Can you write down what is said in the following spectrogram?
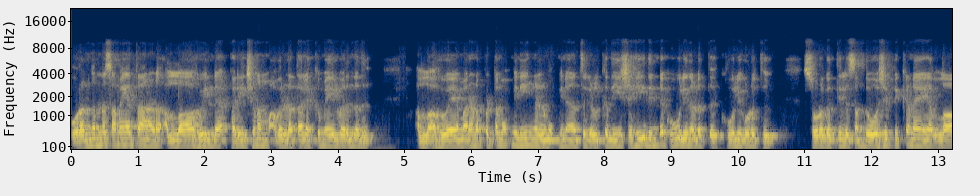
ഉറങ്ങുന്ന സമയത്താണ് അള്ളാഹുവിന്റെ പരീക്ഷണം അവരുടെ തലക്ക് മേൽ വരുന്നത്. അള്ളാഹുവെ മരണപ്പെട്ട മുഗ്മിനീങ്ങൾ മുഗ്മിനാത്തുകൾക്ക് നീ ഷഹീദിന്റെ കൂലി നടത്ത് കൂലി കൊടുത്ത് സ്വർഗത്തിൽ സന്തോഷിപ്പിക്കണേ അല്ലാ.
